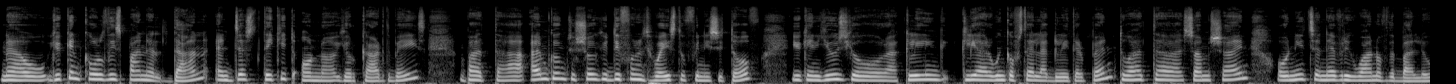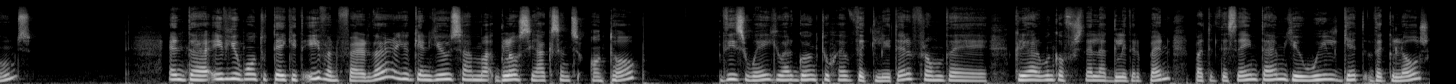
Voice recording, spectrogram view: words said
Now you can call this panel done and just take it on uh, your card base, but uh, I'm going to show you different ways to finish it off. You can use your uh, clean, clear Wink of Stella glitter pen to add uh, some shine on each and every one of the balloons. And uh, if you want to take it even further, you can use some glossy accents on top this way you are going to have the glitter from the Clear Wink of Stella glitter pen, but at the same time you will get the gloss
